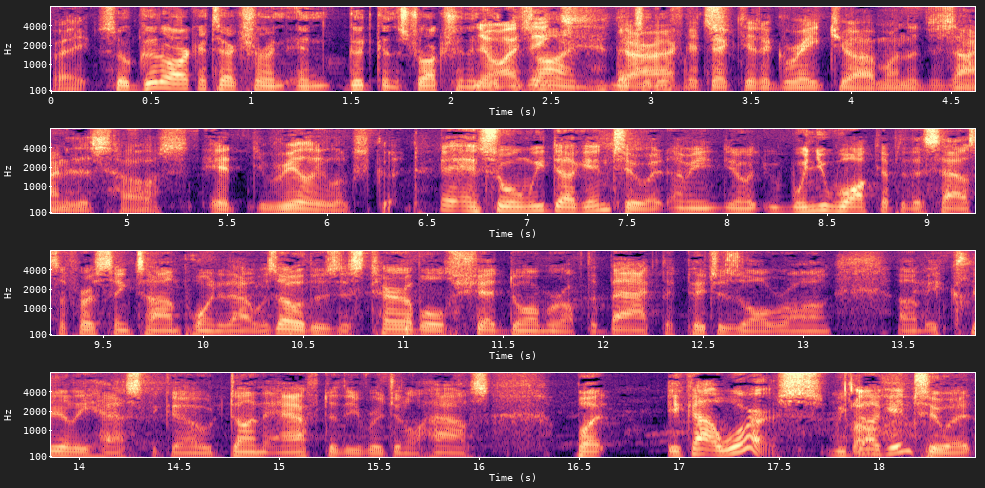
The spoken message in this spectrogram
Right. So good architecture and, and good construction and No, good I design think makes our architect did a great job on the design of this house. It really looks good. And so when we dug into it, I mean, you know, when you walked up to this house, the first thing Tom pointed out was, "Oh, there's this terrible shed dormer off the back. The pitch is all wrong. Um, it clearly has to go. Done after the original house." But it got worse. We dug Oh. into it,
